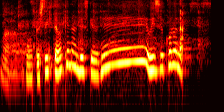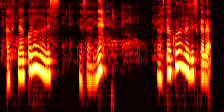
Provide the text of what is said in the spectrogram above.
まあぼーっとしてきたわけなんですけどね。ウィズコロナ、アフターコロナです。皆さんね、アフターコロナですから、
